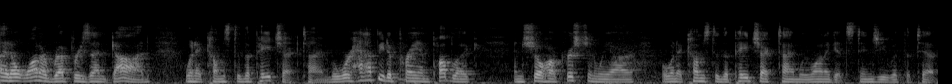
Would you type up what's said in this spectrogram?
I don't want to represent God when it comes to the paycheck time. But we're happy to pray in public and show how Christian we are. But when it comes to the paycheck time, we want to get stingy with the tip.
